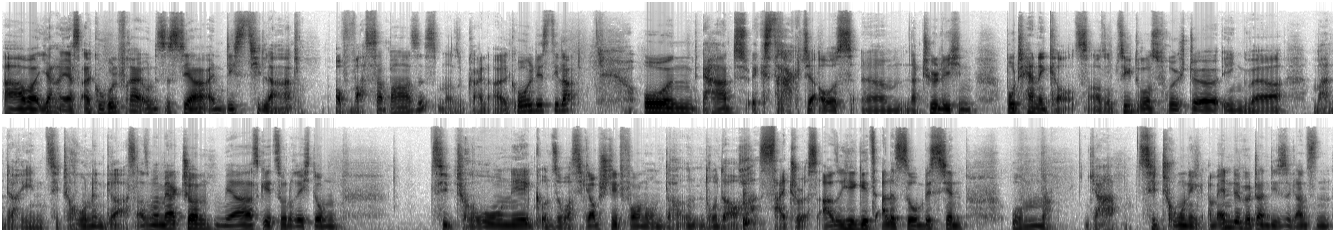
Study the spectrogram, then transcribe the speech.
aber ja, er ist alkoholfrei und es ist ja ein Destillat auf Wasserbasis, also kein Alkoholdestillat. Und er hat Extrakte aus ähm, natürlichen Botanicals, also Zitrusfrüchte, Ingwer, Mandarin, Zitronengras. Also man merkt schon, ja, es geht so in Richtung Zitronik und sowas. Ich glaube, steht vorne und unten drunter auch Citrus. Also hier geht es alles so ein bisschen um ja, Zitronik. Am Ende wird dann diese ganzen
